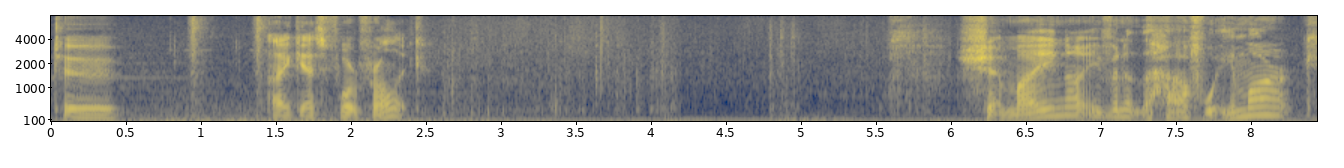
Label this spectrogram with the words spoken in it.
To, I guess, Fort Frolic. Shit, am I not even at the halfway mark?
